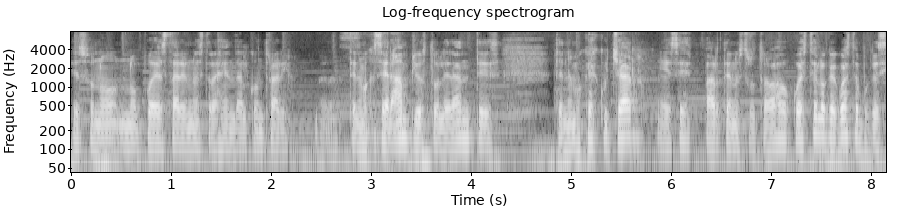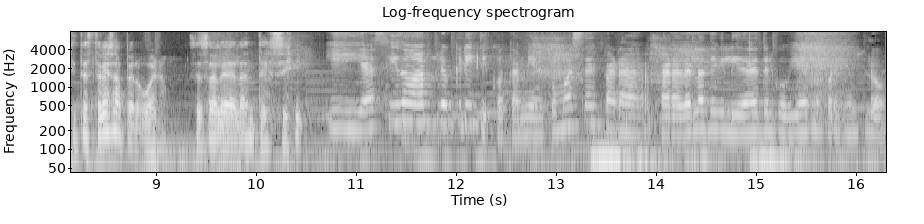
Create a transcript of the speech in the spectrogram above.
eso no, no puede estar en nuestra agenda, al contrario. Tenemos que ser amplios, tolerantes, tenemos que escuchar, esa es parte de nuestro trabajo, cueste lo que cueste, porque sí te estresa, pero bueno, se sale adelante, sí. Y ha sido amplio crítico también, ¿cómo haces para, para ver las debilidades del gobierno, por ejemplo?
